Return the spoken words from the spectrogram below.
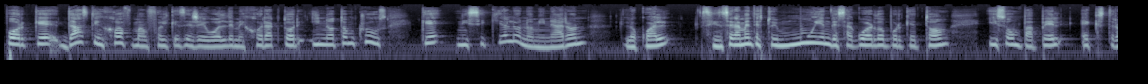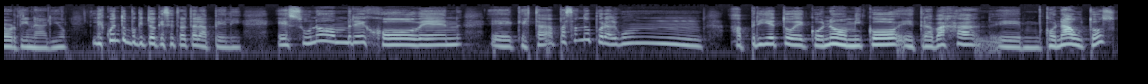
porque Dustin Hoffman fue el que se llevó el de mejor actor y no Tom Cruise, que ni siquiera lo nominaron, lo cual sinceramente estoy muy en desacuerdo porque Tom hizo un papel extraordinario. Les cuento un poquito de qué se trata la peli. Es un hombre joven eh, que está pasando por algún aprieto económico, eh, trabaja eh, con autos,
